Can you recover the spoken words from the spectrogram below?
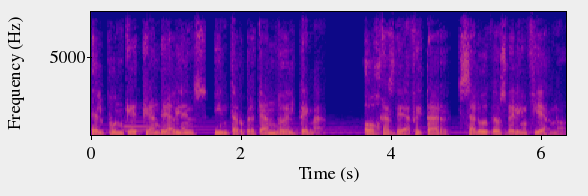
El Punkette and the Aliens, interpretando el tema. Hojas de afeitar, saludos del infierno.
